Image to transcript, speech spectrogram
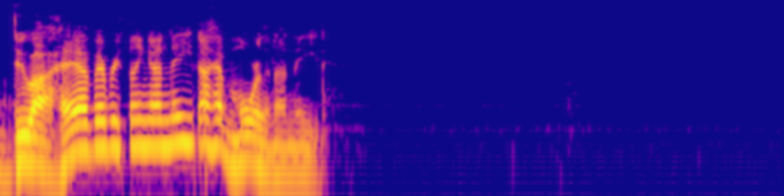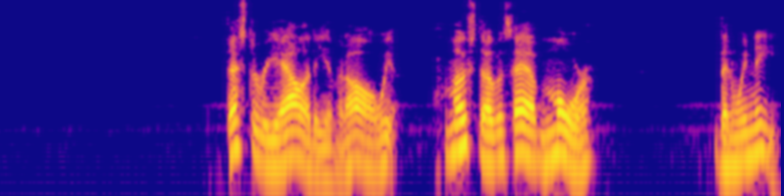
Do I have everything I need? I have more than I need. That's the reality of it all. We most of us have more than we need.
